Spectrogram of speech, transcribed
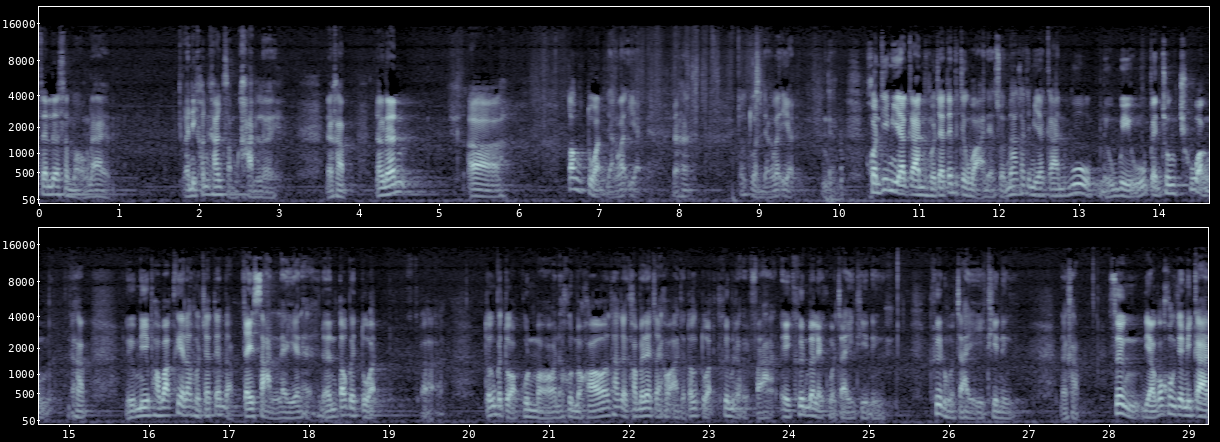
เส้นเลือดสมองได้ อันนี้ค่อนข้างสำคัญเลยนะครับ ดังนั้นต้องตรวจอย่างละเอียดนะฮะต้องตรวจอย่างละเอียด คนที่มีอาการหัวใจเต้นผิดจังหวะเนี่ยส่วนมากก็จะมีอาการวูบหรือวิวเป็นช่วงๆนะครับหรือมีภาวะเครียดแล้วหัวใจเต้นแบบใจสั่นอะไรอย่างเงี้ยนะนั้นต้องไปตรวจต้องไปตรวจคุณหมอนะคุณหมอเขาถ้าเกิดเขาไม่แน่ใจเขาอาจจะต้องตรวจคลื่นแม่เหล็กไฟฟ้าเอ้คลื่นแม่เหล็กหัวใจอีกทีหนึ่งคลื่นหัวใจอีกทีหนึ่งนะครับซึ่งเดี๋ยวก็คงจะมีการ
